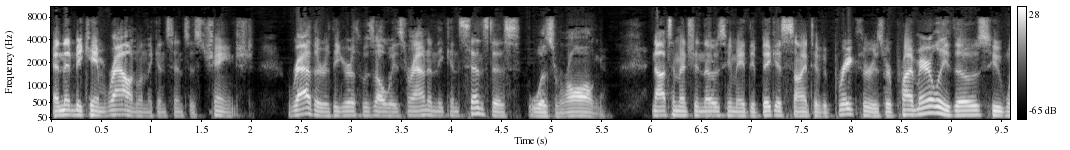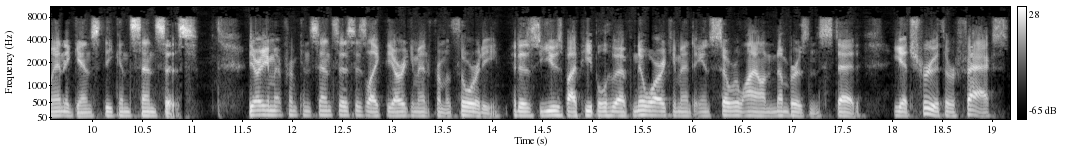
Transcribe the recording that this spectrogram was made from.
and then became round when the consensus changed. Rather, the Earth was always round and the consensus was wrong. Not to mention those who made the biggest scientific breakthroughs were primarily those who went against the consensus. The argument from consensus is like the argument from authority. It is used by people who have no argument and so rely on numbers instead. Yet truth or facts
